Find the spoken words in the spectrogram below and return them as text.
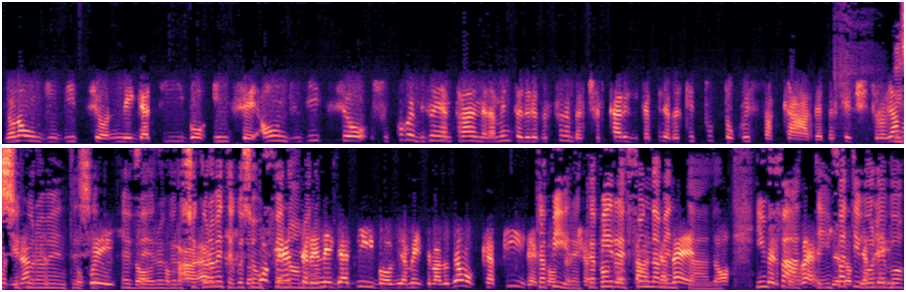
non ho un giudizio negativo in sé, ho un giudizio su come bisogna entrare nella mente delle persone per cercare di capire perché tutto questo accade, perché ci troviamo dinanzi a tutto sì, questo. È vero, è vero. Insomma, Sicuramente eh, questo è un fenomeno negativo ovviamente, ma dobbiamo capire, capire, cosa, capire cosa è fondamentale. Infatti, infatti volevo,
